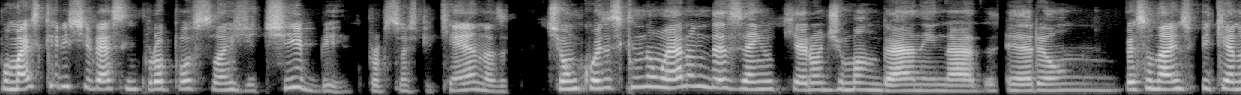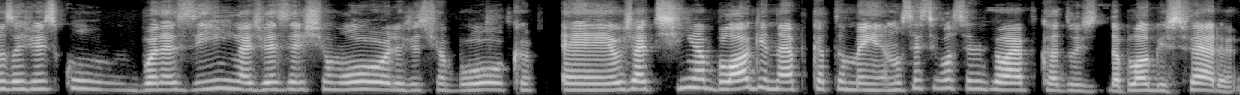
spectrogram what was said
por mais que eles tivessem proporções de tibi, proporções pequenas, tinham coisas que não eram desenho, que eram de mangá nem nada. Eram personagens pequenos, às vezes com bonezinho, às vezes eles tinham olho, às vezes tinha boca. É, eu já tinha blog na época também. Eu não sei se você viveu a época dos, da blogosfera.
